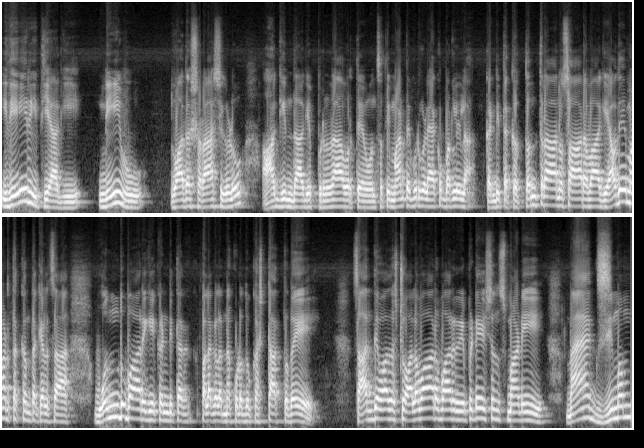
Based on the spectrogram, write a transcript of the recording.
ಇದೇ ರೀತಿಯಾಗಿ ನೀವು ದ್ವಾದಶ ರಾಶಿಗಳು ಆಗಿಂದಾಗೆ ಪುನರಾವರ್ತನೆ ಒಂದ್ಸತಿ ಮಾಡಿದೆ ಗುರುಗಳು ಯಾಕೋ ಬರಲಿಲ್ಲ. ಖಂಡಿತ ತಂತ್ರಾನುಸಾರವಾಗಿ ಯಾವುದೇ ಮಾಡ್ತಕ್ಕಂಥ ಕೆಲಸ ಒಂದು ಬಾರಿಗೆ ಖಂಡಿತ ಫಲಗಳನ್ನು ಕೊಡೋದು ಕಷ್ಟ ಆಗ್ತದೆ. ಸಾಧ್ಯವಾದಷ್ಟು ಹಲವಾರು ಬಾರಿ ರಿಪಿಟೇಷನ್ಸ್ ಮಾಡಿ ಮ್ಯಾಕ್ಸಿಮಮ್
